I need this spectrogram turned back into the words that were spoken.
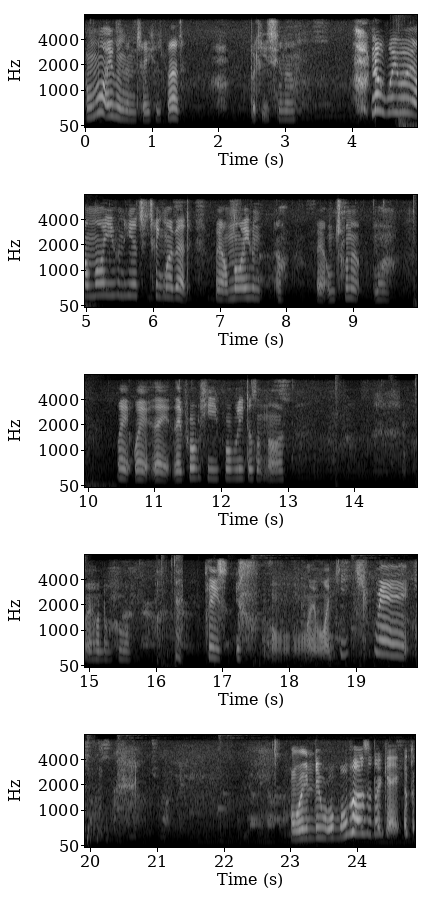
I'm not even gonna take his bed, but he's gonna. No, wait, wait! I'm not even here to take my bed. Wait, I'm not even. Uh, wait, I'm trying to. Uh, wait, wait, they, they probably he probably doesn't know. Wait, hold on, hold on. Please. Oh, I want to trick. We're gonna do one more person, okay? okay,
